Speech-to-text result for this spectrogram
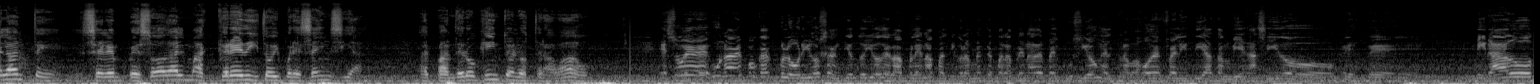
Adelante, se le empezó a dar más crédito y presencia al pandero quinto en los trabajos. Eso es una época gloriosa, entiendo yo, de la plena, particularmente para la plena de percusión. El trabajo de Félix Díaz también ha sido este, mirado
